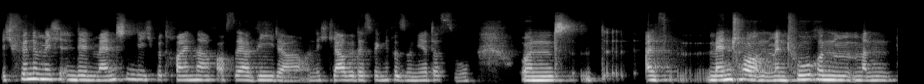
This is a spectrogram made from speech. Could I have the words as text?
ich finde mich in den Menschen, die ich betreuen darf, auch sehr wieder. Und ich glaube, deswegen resoniert das so. Und als Mentor und Mentorin, man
